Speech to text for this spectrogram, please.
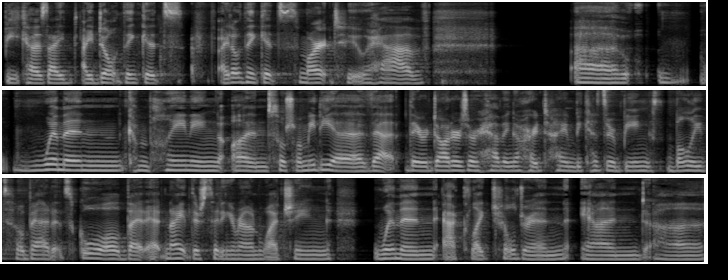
because I I don't think it's I don't think it's smart to have uh, women complaining on social media that their daughters are having a hard time because they're being bullied so bad at school, but at night they're sitting around watching women act like children and uh,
